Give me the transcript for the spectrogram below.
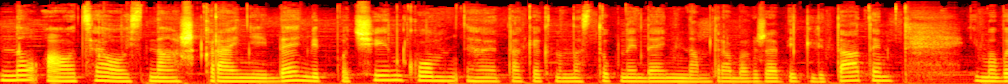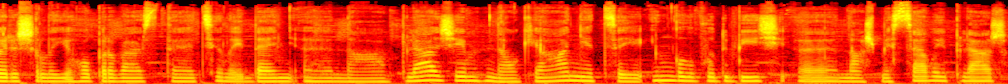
Ну, а оце ось наш крайній день відпочинку, е, так як на наступний день нам треба вже відлітати. І ми вирішили його провести цілий день е, на пляжі, на океані. Це є Інглвуд Біч, е, наш місцевий пляж.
